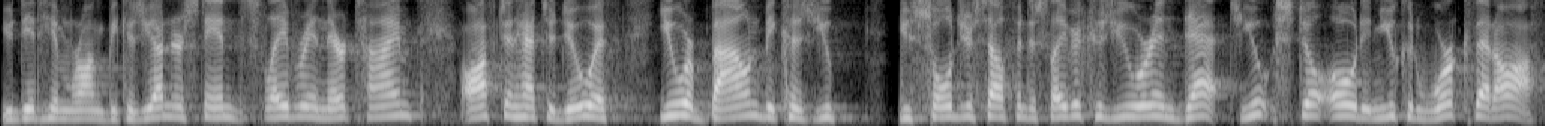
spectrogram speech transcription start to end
You did him wrong because you understand slavery in their time often had to do with you were bound because you, you sold yourself into slavery because you were in debt. You still owed and you could work that off.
